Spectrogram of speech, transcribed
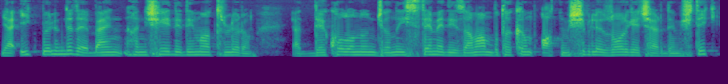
Ya ilk bölümde de ben hani şey dediğimi hatırlıyorum. Ya Dekolo'nun canı istemediği zaman bu takım 60'ı bile zor geçer demiştik.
